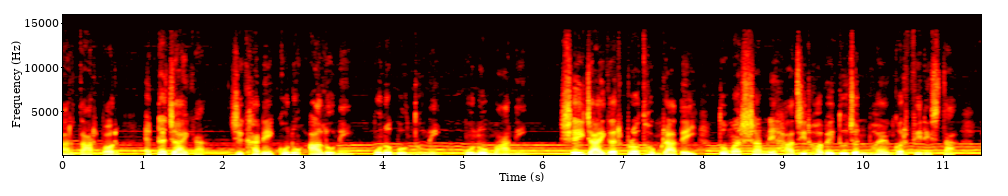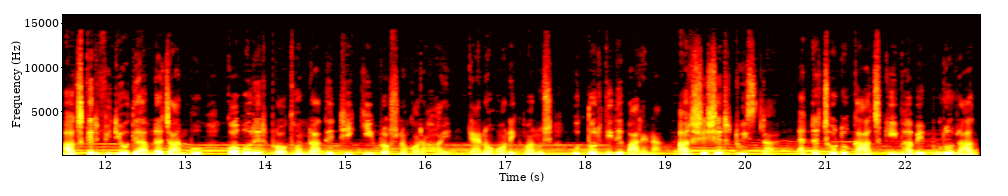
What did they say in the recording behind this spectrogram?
আর তারপর একটা জায়গা, যেখানে কোনো আলো নেই, কোনো বন্ধু নেই, কোনো মা নেই। সেই জায়গার প্রথম রাতেই তোমার সামনে হাজির হবে দুজন ভয়ঙ্কর ফেরেস্তা আজকের ভিডিওতে আমরা জানব কবরের প্রথম রাতে ঠিক কি প্রশ্ন করা হয়, কেন অনেক মানুষ উত্তর দিতে পারে না, আর শেষের টুইস্টটা একটা ছোট কাজ কীভাবে পুরো রাত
